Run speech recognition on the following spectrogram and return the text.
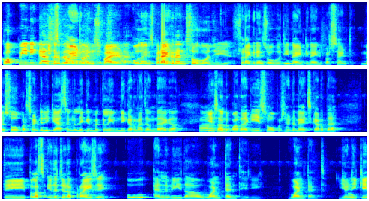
ਕਾਪੀ ਨਹੀਂ ਕਹਿ ਸਕਦੇ ਉਹ ਤੋਂ। ਇਨਸਪਾਇਰਡ ਹੈ। ਉਹਦਾ ਫ੍ਰੈਗਰੈਂਸ ਉਹੋ ਜੀ ਹੈ। ਫ੍ਰੈਗਰੈਂਸ ਉਹੋ ਜੀ 99% ਮੈਂ 100% ਵੀ ਕਹਿ ਸਕਦਾ ਲੇਕਿਨ ਮੈਂ ਕਲੇਮ ਨਹੀਂ ਕਰਨਾ ਚਾਹੁੰਦਾ ਹੈਗਾ। ਇਹ ਸਾਨੂੰ ਪਤਾ ਹੈ ਕਿ ਇਹ 100% ਮੈਚ ਕਰਦਾ ਤੇ ਪਲੱਸ ਇਹਦਾ ਜਿਹੜਾ ਪ੍ਰਾਈਸ ਹੈ ਉਹ LV ਦਾ 1/10 ਹੈ ਜੀ। 1/10 ਯਾਨੀ ਕਿ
